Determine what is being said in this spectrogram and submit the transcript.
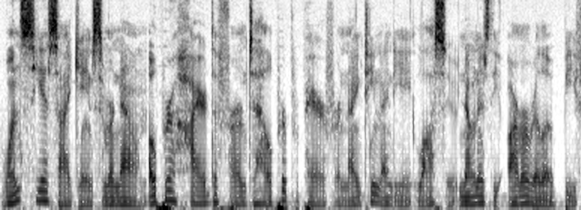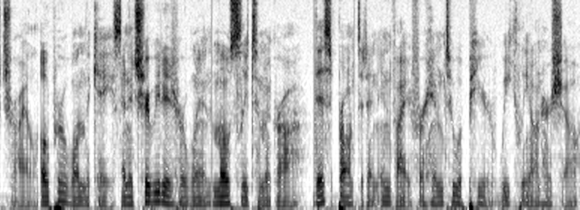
Once CSI gained some renown, Oprah hired the firm to help her prepare for a 1998 lawsuit known as the Amarillo Beef Trial. Oprah won the case and attributed her win mostly to McGraw. This prompted an invite for him to appear weekly on her show.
